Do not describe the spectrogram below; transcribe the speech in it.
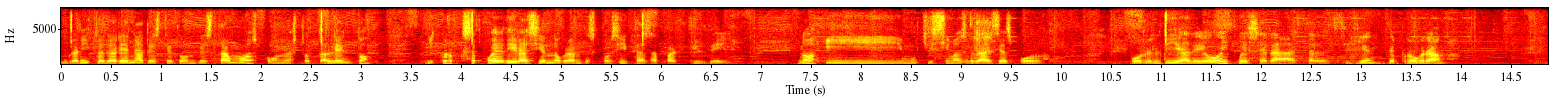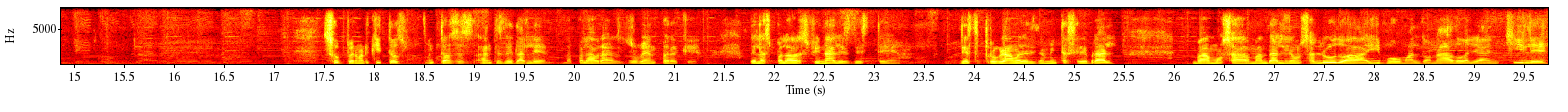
un granito de arena desde donde estamos con nuestro talento y creo que se puede ir haciendo grandes cositas a partir de él, ¿no? Y muchísimas gracias por, por el día de hoy, pues será hasta el siguiente programa. Super Marquitos, entonces antes de darle la palabra a Rubén para que de las palabras finales de este, de este programa de Dinamita Cerebral. Vamos a mandarle un saludo a Ivo Maldonado allá en Chile,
